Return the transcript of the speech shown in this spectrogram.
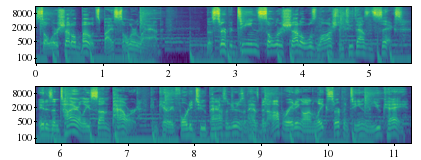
Solar Shuttle Boats by Solar Lab. The Serpentine Solar Shuttle was launched in 2006. It is entirely sun-powered, can carry 42 passengers, and has been operating on Lake Serpentine in the UK.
